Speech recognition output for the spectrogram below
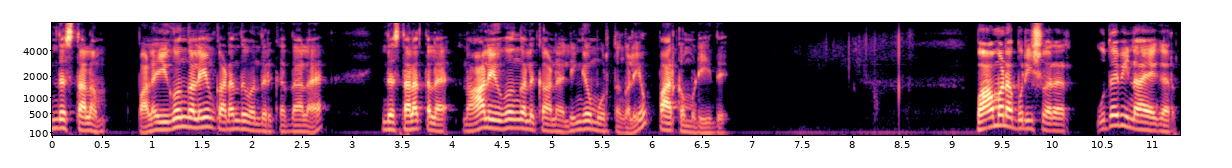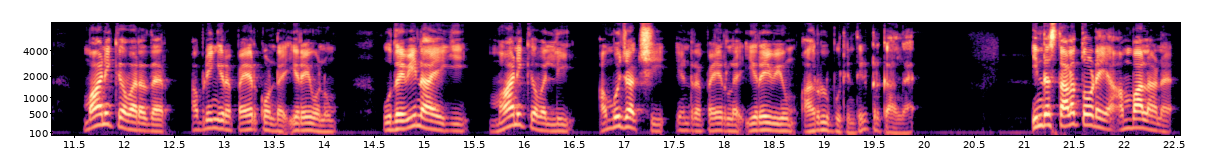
இந்த ஸ்தலம் பல யுகங்களையும் கடந்து வந்திருக்கிறதால இந்த ஸ்தலத்தில் நாலு யுகங்களுக்கான லிங்கமூர்த்தங்களையும் பார்க்க முடியுது. வாமனபுரீஸ்வரர் உதவி நாயகர் மாணிக்கவரதர் அப்படிங்கிற பெயர் கொண்ட இறைவனும் உதவி நாயகி மாணிக்கவல்லி அம்புஜாக்ஷி என்ற பெயரில் இறைவியும் அருள் புரிந்துகிட்டு இருக்காங்க. இந்த ஸ்தலத்தோடைய அம்பாலான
